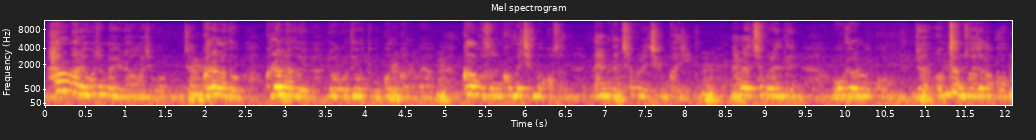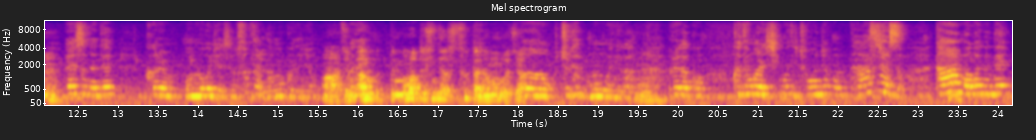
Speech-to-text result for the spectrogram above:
하루 만에 호전반이 나와가지고 저 음. 그나마도 그나마도 요거 요것도 못 끊을. 음. 그러고서는 그 며칠 먹고서 날마다 출근해 지금까지 음. 날마다 출근했는데 5개월 먹고 이제 음. 엄청 좋아져갖고 음. 했었는데 그걸 못 먹은 지 지금 석 달 넘었거든요. 아 지금 근데- 아무것도 뭐 드신 지 석달 넘은 거죠? 어 주기세포 먹은 거니까. 음. 그래갖고 그동안에 친구들이 좋은 제품 다 쓰셨어. 다 먹었는데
